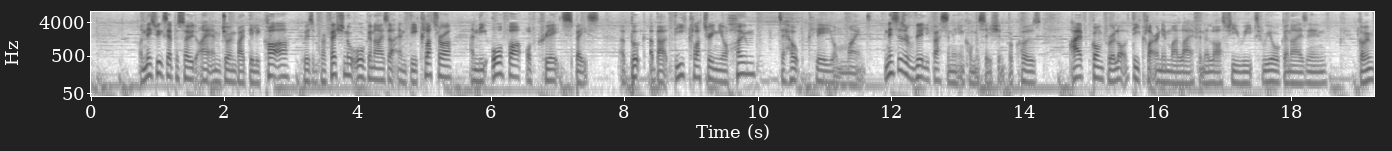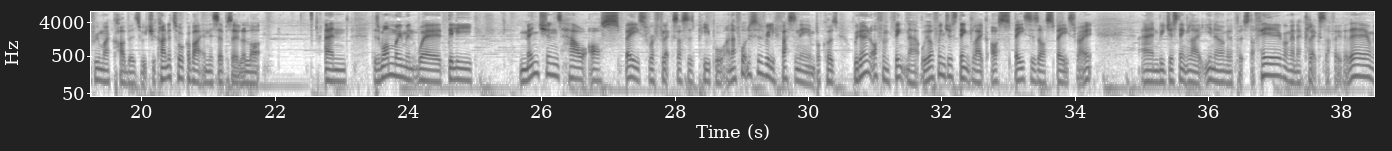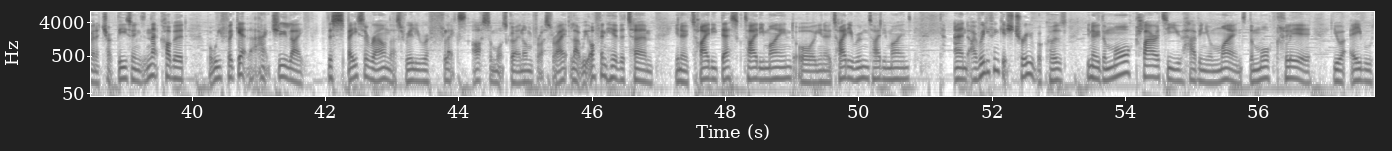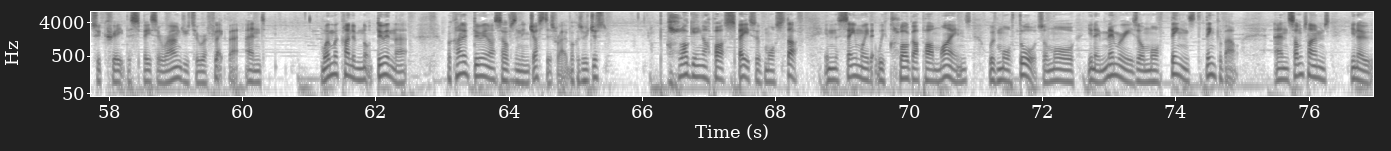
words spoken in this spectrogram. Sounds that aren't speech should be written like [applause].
On this week's episode, I am joined by Dilly Carter, who is a professional organizer and declutterer and the author of Create Space, a book about decluttering your home to help clear your mind. And this is a really fascinating conversation because I've gone through a lot of decluttering in my life in the last few weeks, reorganizing, going through my cupboards, which we kind of talk about in this episode a lot. And there's one moment where Dilly mentions how our space reflects us as people. And I thought this is really fascinating because we don't often think that. We often just think like our space is our space, right? And we just think like, you know, I'm going to put stuff here, I'm going to collect stuff over there, I'm going to chuck these things in that cupboard. But we forget that actually, like, the space around us really reflects us and what's going on for us, right? Like, we often hear the term, you know, tidy desk, tidy mind, or, you know, tidy room, tidy mind. And I really think it's true because, you know, the more clarity you have in your mind, the more clear you are able to create the space around you to reflect that. And when we're kind of not doing that, we're kind of doing ourselves an injustice, right? Because we're just clogging up our space with more stuff in the same way that we clog up our minds with more thoughts or more, you know, memories or more things to think about. And sometimes, you know,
